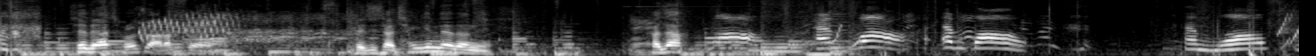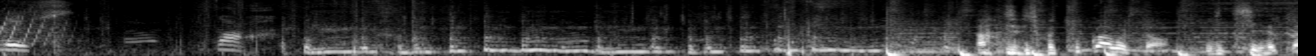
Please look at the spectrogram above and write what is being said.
우와. 쟤 내가 저럴 줄 알았어. 돼지 잘 챙긴다더니. 가자. ball and ball and ball and ball fish. Ball. 아, 쟤 저 축구하고 있어. 미치겠다.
